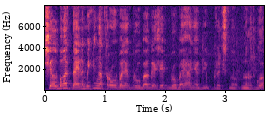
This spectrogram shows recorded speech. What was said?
chill banget dynamicnya nggak terlalu banyak berubah guys ya. Berubahnya hanya di bridge menurut gue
